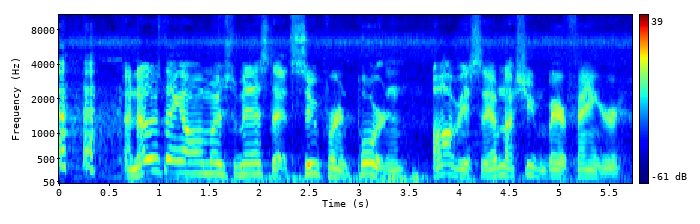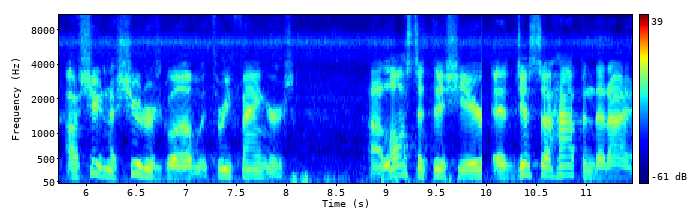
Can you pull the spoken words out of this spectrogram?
Another thing I almost missed that's super important obviously I'm not shooting bare finger I was shooting a shooter's glove with three fingers I lost it this year. It just so happened that I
